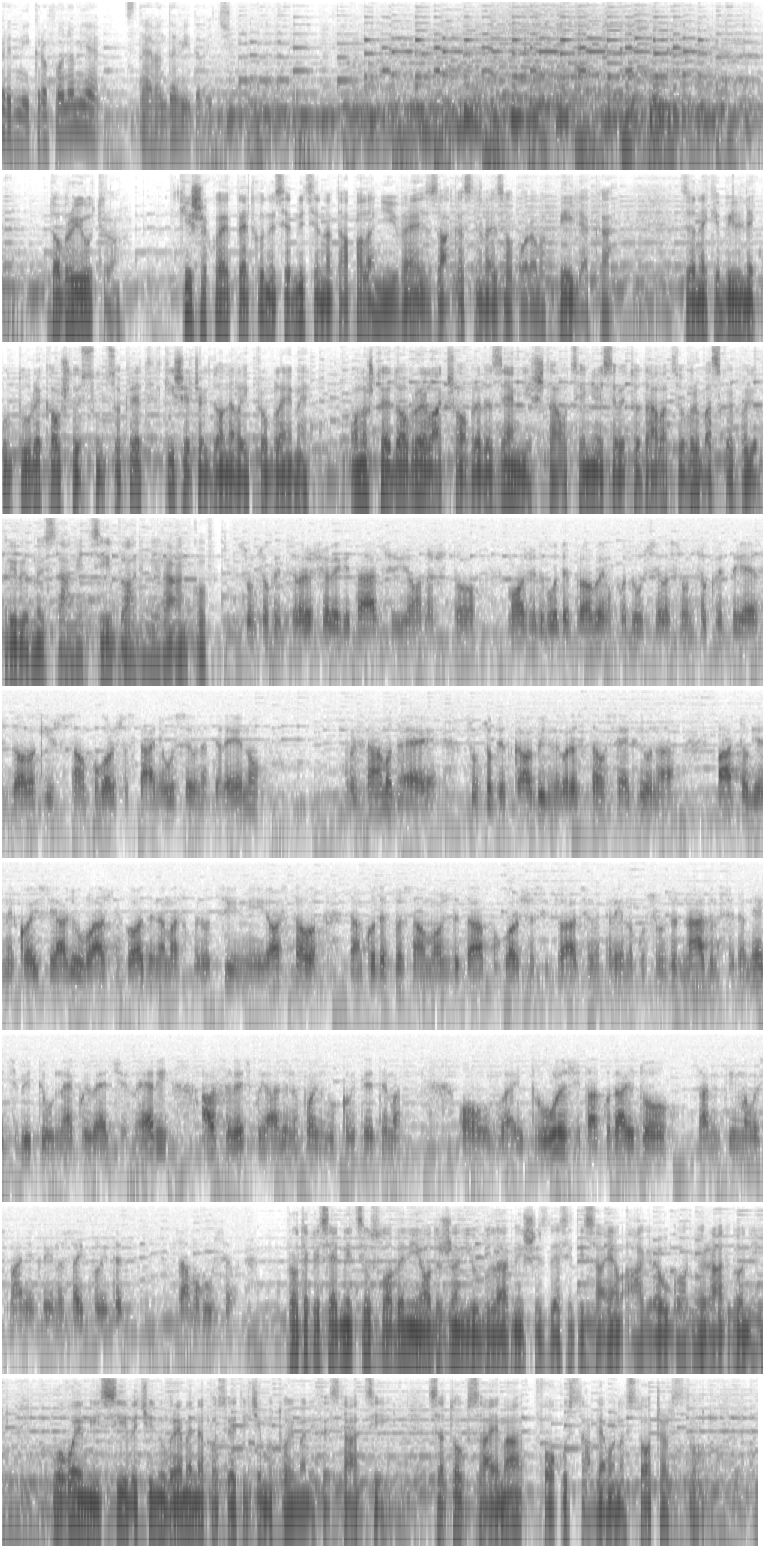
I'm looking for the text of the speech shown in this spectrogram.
Pred mikrofonom je Stevan Davidović. Dobro jutro. Kiša koja je prethodne sedmice natapala njive zakasnila je za oporavak biljaka. Za neke biljne kulture kao što je suncokret, kiša je čak donela i probleme – Ono što je dobro je lakša obrada zemljišta, ocenjuje savjetodavac u Vrbaskoj poljoprivrednoj stanici Vladimir Rankov. Suncokret završuje vegetaciju i ono što može da bude problem kod useva suncokreta je da ova kiša samo pogorša stanje useva na terenu. Znamo da je suncokret kao biljna vrsta osetljiva na patogene koji se javljaju u vlažnim godinama, sklerocini i ostalo, tako da to samo može da pogorša situaciju na terenu kod sunzor. Nadam se da neće biti u nekoj većoj meri, ali se već pojavljaju na pojedinim lokalitetima ovaj, trulež i tako dalje, to samim tim ovaj, smanje prinosa i kvalitet samog useva. Protekle sedmice u Sloveniji je održan jubilarni 60. sajam Agra u Gornjoj Radgoni. U ovoj emisiji većinu vremena posvetit ćemo toj manifestaciji – Sa tog sajma fokus stavljamo na stočarstvo.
